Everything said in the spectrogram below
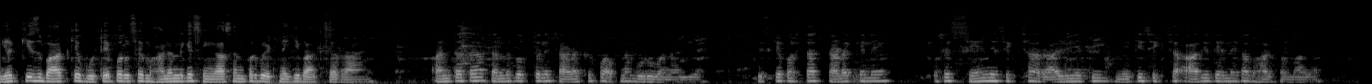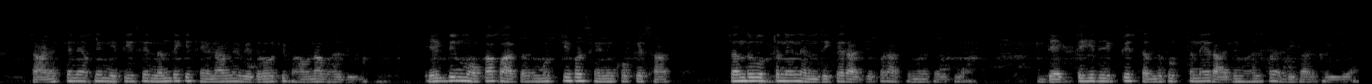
यह किस बात के बूते पर उसे महानंद के सिंहासन पर बैठने की बात कर रहा है? अंततः चंद्रगुप्त ने चाणक्य को अपना गुरु बना लिया। इसके पश्चात चाणक्य ने उसे सैन्य शिक्षा, राजनीति, नीति शिक्षा आदि देने का भार संभाला। चाणक्य ने अपनी नीति से नंद की सेना में विद्रोह की भावना भर दी। एक दिन मौका पाकर मुट्ठी भर सैनिकों के साथ चंद्रगुप्त ने नंदी के राज्य पर आक्रमण कर दिया। देखते ही देखते चंद्रगुप्त ने राजमहल पर अधिकार कर लिया।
